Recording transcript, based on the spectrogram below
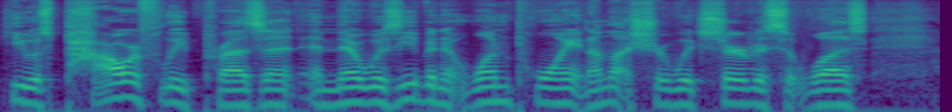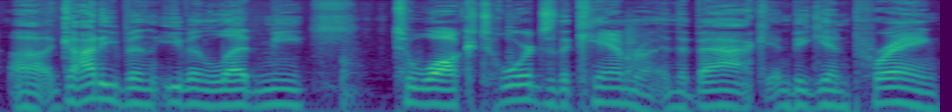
he was powerfully present, and there was even at one point, and I'm not sure which service it was. Uh, God even even led me to walk towards the camera in the back and begin praying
